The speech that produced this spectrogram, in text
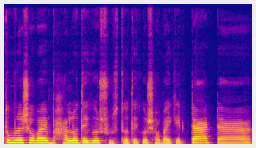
তোমরা সবাই ভালো থেকো, সুস্থ থেকো, সবাইকে টাটা।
